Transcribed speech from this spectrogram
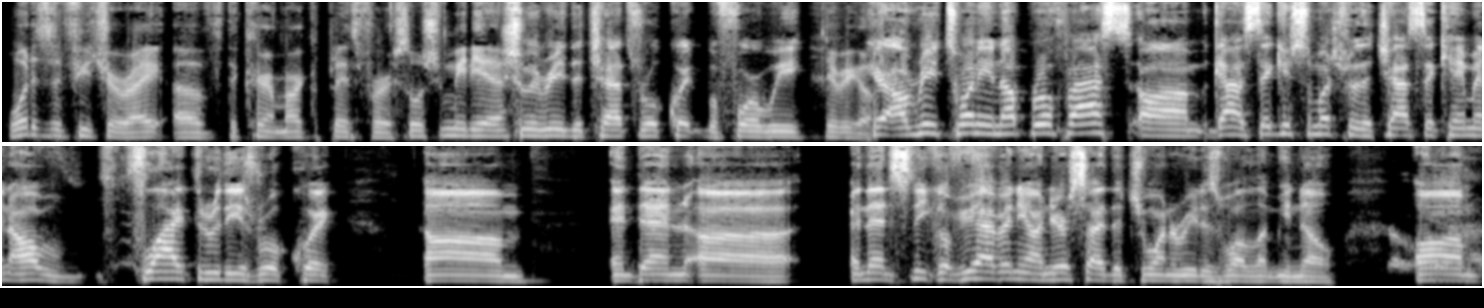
what is the future, right, of the current marketplace for social media? Should we read the chats real quick before we? Here we go. Here, I'll read 20 and up real fast. Um, guys, thank you so much for the chats that came in. I'll fly through these real quick. Um, and then uh, and then Sneako, if you have any on your side that you want to read as well, let me know. Um,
